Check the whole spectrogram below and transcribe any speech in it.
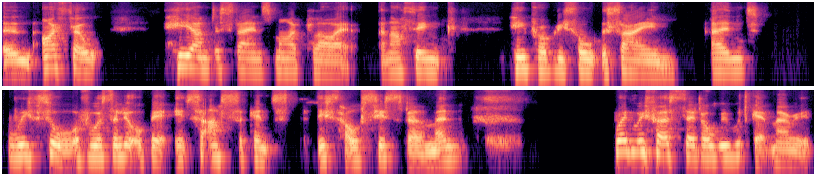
And I felt he understands my plight. And I think he probably thought the same. And we sort of was a little bit, it's us against this whole system. And when we first said, oh, we would get married,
